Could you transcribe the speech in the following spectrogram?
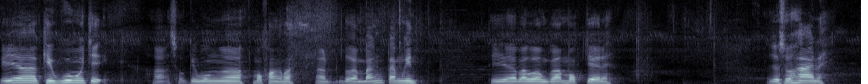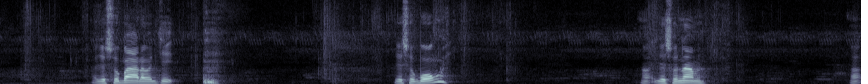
cái kiều vuông anh chị à, số kiều vuông ờ, một phần thôi. À, đồ em bán trăm nghìn. Thì ờ, bao gồm có một chê này. Giờ số 2 này. Giờ số 3 đâu anh chị. Giờ số 4 này. Đó, giờ số 5 đó,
